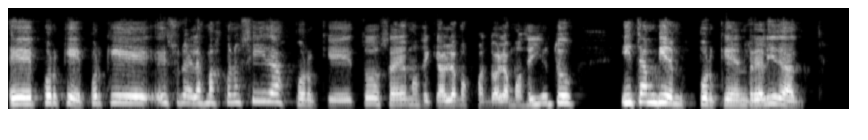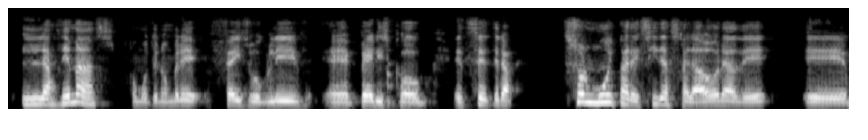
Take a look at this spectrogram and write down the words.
Eh, ¿por qué? Porque es una de las más conocidas, porque todos sabemos de qué hablamos cuando hablamos de YouTube y también porque en realidad las demás, como te nombré, Facebook Live, eh, Periscope, etcétera, son muy parecidas a la hora de eh,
